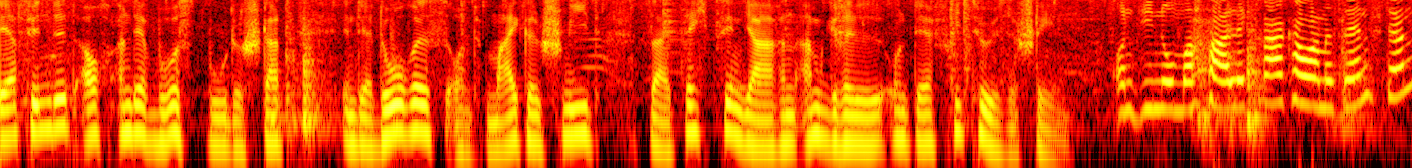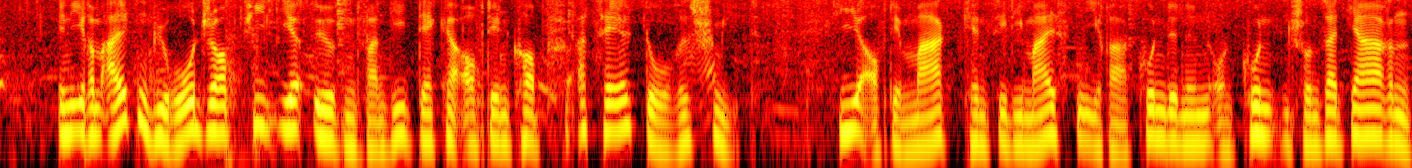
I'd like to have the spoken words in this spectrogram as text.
Der findet auch an der Wurstbude statt, in der Doris und Michael Schmid seit 16 Jahren am Grill und der Fritteuse stehen. Und die normale Krakauer mit Senf dann? In ihrem alten Bürojob fiel ihr irgendwann die Decke auf den Kopf, erzählt Doris Schmid. Hier auf dem Markt kennt sie die meisten ihrer Kundinnen und Kunden schon seit Jahren,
